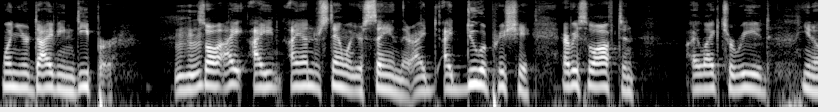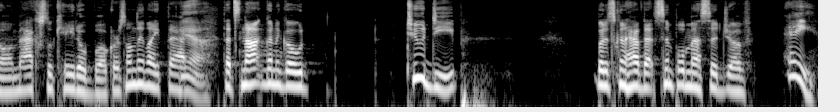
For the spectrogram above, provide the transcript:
when you're diving deeper. So I, I i understand what you're saying there. I i do appreciate every so often i like to read you know a max lucado book or something like that Yeah. that's not going to go too deep but it's going to have that simple message of hey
